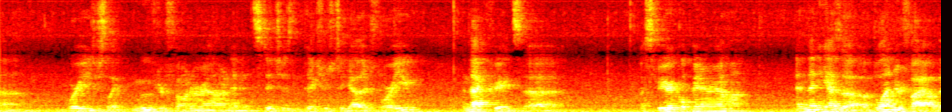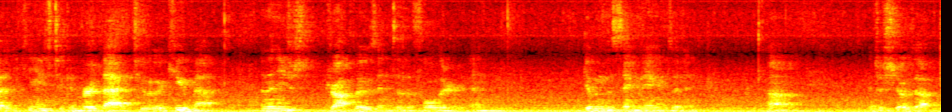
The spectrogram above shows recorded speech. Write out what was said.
um, where you just like move your phone around and it stitches the pictures together for you, and that creates a, a spherical panorama. And then he has a, a Blender file that you can use to convert that to a cube map, and then you just drop those into the folder and give them the same names, and it uh, it just shows up.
